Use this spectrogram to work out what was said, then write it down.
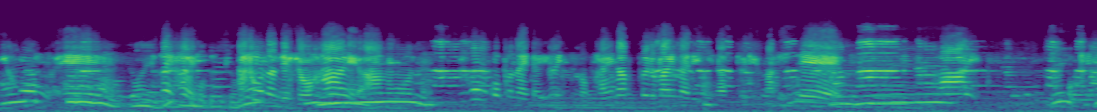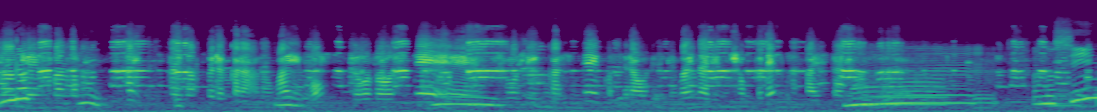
日本、えーはいはい。そうなんですよ。はい。あの、日本国内では唯一のパイナップルワイナリーになっておりまして、はい。はい、沖縄県産の、ははいい、パイナップルからあのワインを醸造して、えー商品化して、こちらをですね、ワイナリーのショップで販売しております。あの試飲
